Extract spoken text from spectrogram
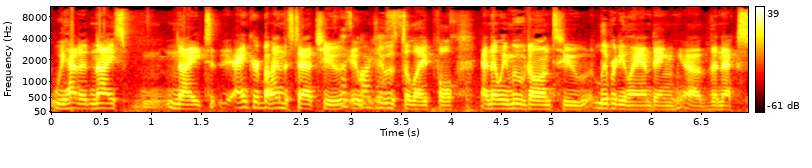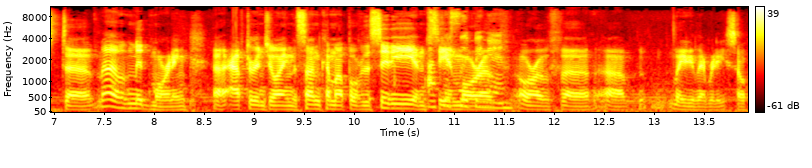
we had a nice night anchored behind the statue. It, it was delightful, and then we moved on to Liberty Landing uh, the next uh, mid morning uh, after enjoying the sun come up over the city and After seeing more of in. or of uh, uh, Lady Liberty. So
